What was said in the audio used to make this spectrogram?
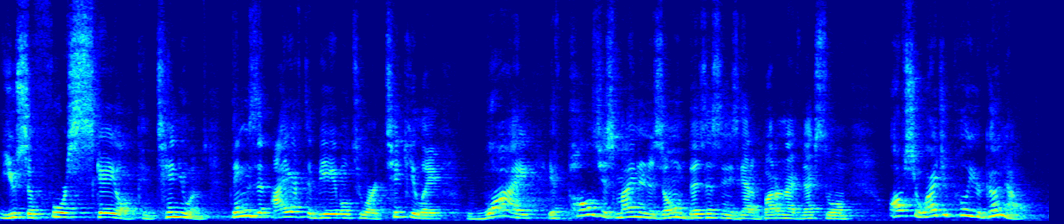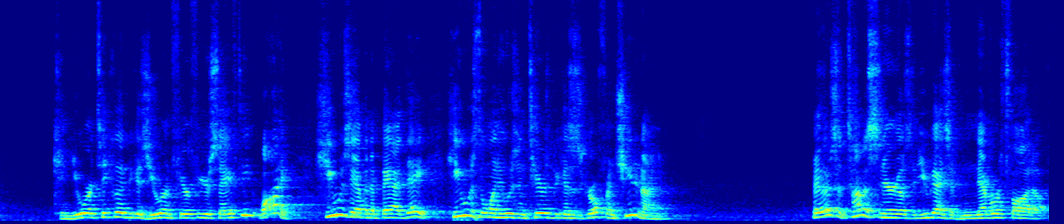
use of force scale, continuums, things that I have to be able to articulate. Why, if Paul's just minding his own business and he's got a butter knife next to him, officer, why'd you pull your gun out? Can you articulate because you were in fear for your safety? Why? He was having a bad day. He was the one who was in tears because his girlfriend cheated on him. Hey, there's a ton of scenarios that you guys have never thought of.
